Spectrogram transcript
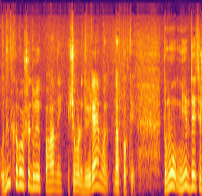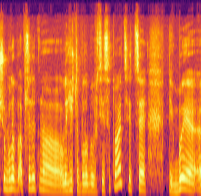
один хороший, другий поганий. Якщо ми не довіряємо, навпаки. Тому мені здається, що було б абсолютно логічно було б в цій ситуації, це якби е,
